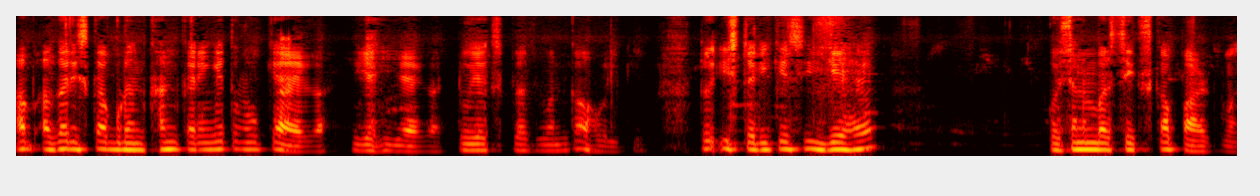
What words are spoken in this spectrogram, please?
अब अगर इसका गुणनखंड करेंगे तो वो क्या आएगा? यही आएगा टू एक्स प्लस वन का होल क्यूब तो इस तरीके से ये है क्वेश्चन नंबर सिक्स का part one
